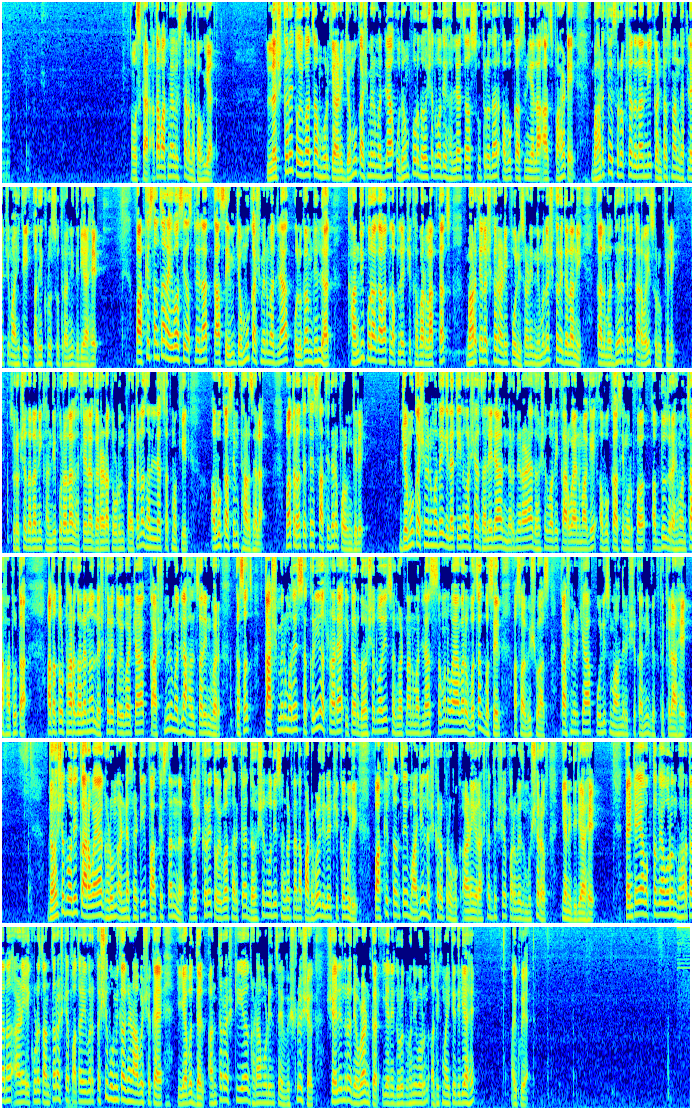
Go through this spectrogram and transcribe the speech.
नमस्कार. आता बातम्या विस्तारानं पाहूयात. लष्कर ए तोयबाचा म्होरक्या आणि जम्मू काश्मीरमधल्या उधमपूर दहशतवादी हल्ल्याचा सूत्रधार अबू कासिम याला आज पहाटे भारतीय सुरक्षा दलांनी कंठस्नान घातल्याची माहिती अधिकृत सूत्रांनी दिली आहे. पाकिस्तानचा रहिवासी असलेला कासिम जम्मू काश्मीरमधल्या कुलगाम जिल्ह्यात खांदीपुरा गावात लपल्याची खबर लागताच भारतीय लष्कर आणि पोलीस आणि निमलष्करी दलांनी काल मध्यरात्री कारवाई सुरू केली. सुरक्षा दलांनी खांदीपुराला घातलेला गराडा तोडून पळताना झालेल्या चकमकीत अबू कासिम ठार झाला. मात्र त्याचे साथीदार पळून गेले. जम्मू काश्मीरमध्ये गेल्या तीन वर्षात झालेल्या निरनिराळ्या दहशतवादी कारवायांमागे अबू कासिम उर्फ अब्दुल रहमानचा हात होता. आता तो ठार झाल्यानं लष्कर ए तोयबाच्या काश्मीरमधल्या हालचालींवर तसंच काश्मीरमध्ये सक्रिय असणाऱ्या इतर दहशतवादी संघटनांमधल्या समन्वयावर वचक बसेल असा विश्वास काश्मीरच्या पोलीस महानिरीक्षकांनी व्यक्त केला आहे. दहशतवादी कारवाया घडवून आणण्यासाठी पाकिस्ताननं लष्कर ए तोयबासारख्या दहशतवादी संघटनांना पाठबळ दिल्याची कबुली पाकिस्तानचे माजी लष्कर प्रमुख आणि राष्ट्राध्यक्ष परवेज मुशर्रफ यांनी दिली आहे. त्यांच्या या वक्तव्यावरून भारतानं आणि एकूणच आंतरराष्ट्रीय पातळीवर कशी भूमिका घेणं आवश्यक आहे याबद्दल आंतरराष्ट्रीय घडामोडींचे विश्लेषक शैलेंद्र देवळाणकर यांनी दूरध्वनीवरून अधिक माहिती दिली आहे. ऐकूयात.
